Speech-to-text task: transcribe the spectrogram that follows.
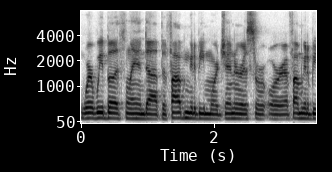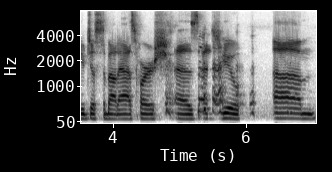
where we both land up. If I'm going to be more generous, or or if I'm going to be just about as harsh as as you. Um,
